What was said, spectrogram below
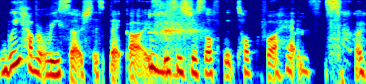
We haven't researched this bit, guys. This is just off the top of our heads. So,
